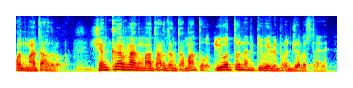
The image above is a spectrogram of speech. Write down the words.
ಒಂದು ಮಾತಾಡಿದ್ರು. ಶಂಕರ್ನಾಗ ಮಾತಾಡಿದಂಥ ಮಾತು ಇವತ್ತು ನನ್ನ ಕಿವಿಯಲ್ಲಿ ಪ್ರಜ್ವಲಿಸ್ತಾ ಇದೆ.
